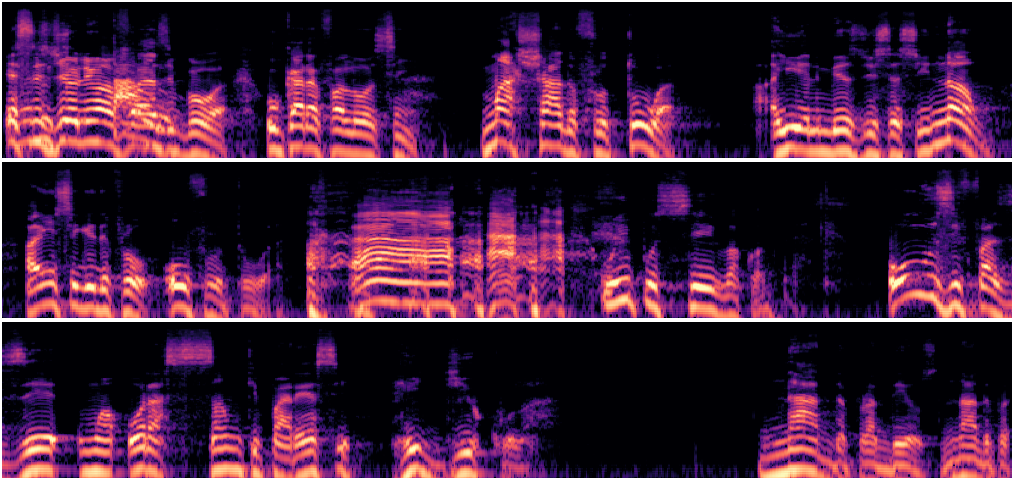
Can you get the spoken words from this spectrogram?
Esses É dias eu li uma frase boa. O cara falou assim: Machado flutua? Aí ele mesmo disse assim: não. Aí em seguida ele falou: ou flutua. O impossível acontece. Ouse fazer uma oração que parece ridícula. Nada para Deus, nada para.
